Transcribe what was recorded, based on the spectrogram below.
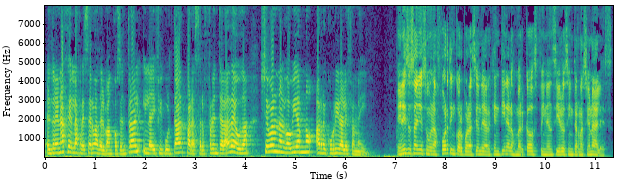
El drenaje de las reservas del Banco Central y la dificultad para hacer frente a la deuda llevaron al gobierno a recurrir al FMI. En esos años hubo una fuerte incorporación de la Argentina a los mercados financieros internacionales.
